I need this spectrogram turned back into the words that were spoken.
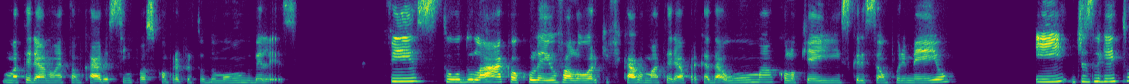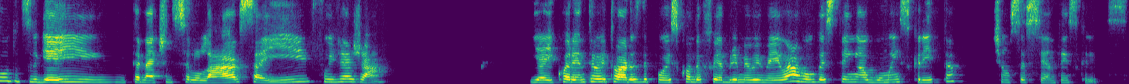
o material não é tão caro assim, posso comprar para todo mundo, beleza. Fiz tudo lá, calculei o valor que ficava o material para cada uma, coloquei inscrição por e-mail e desliguei tudo, desliguei internet do celular, saí, fui viajar. E aí, 48 horas depois, quando eu fui abrir meu e-mail, ah, vamos ver se tem alguma inscrita, tinham 60 inscritas.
